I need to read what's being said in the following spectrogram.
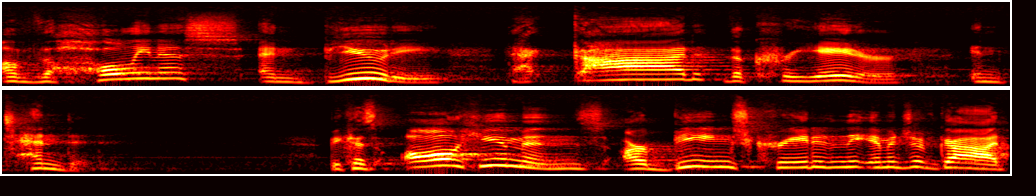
of the holiness and beauty that God, the Creator, intended. Because all humans are beings created in the image of God,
